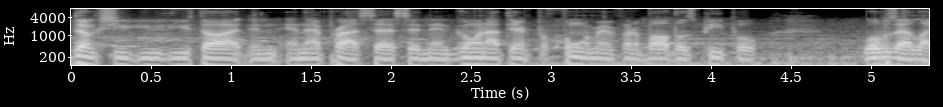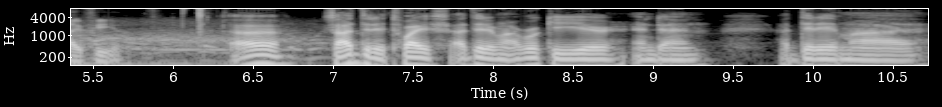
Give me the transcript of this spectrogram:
dunks you, you, you thought in, in that process, and then going out there and performing in front of all those people. What was that like for you? Uh, so I did it twice. I did it my rookie year, and then I did it my I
